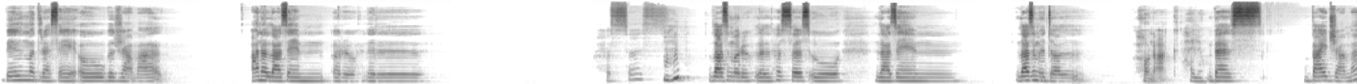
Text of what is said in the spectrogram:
بالمدرسة أو بالجامعة. أنا لازم أروح لل حصص مهم. لازم أروح للحصص ولازم لازم أضل هناك. حلو. بس بعد جامعة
